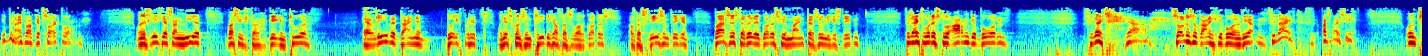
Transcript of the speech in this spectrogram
Ich bin einfach gezeugt worden. Und es liegt jetzt an mir, was ich dagegen tue. Erlebe deine Durchbrüche. Und jetzt konzentriere dich auf das Wort Gottes, auf das Wesentliche. Was ist der Wille Gottes für mein persönliches Leben? Vielleicht wurdest du arm geboren. Vielleicht, ja, solltest du gar nicht geboren werden. Vielleicht, was weiß ich. Und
